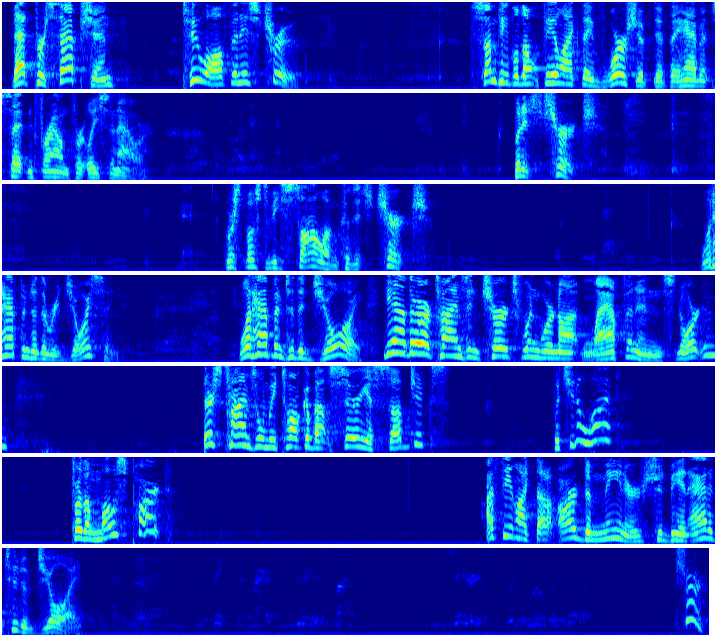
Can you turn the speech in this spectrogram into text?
that perception too often is true. Some people don't feel like they've worshiped if they haven't sat and frowned for at least an hour. But it's church. We're supposed to be solemn because it's church. What happened to the rejoicing? What happened to the joy? Yeah, there are times in church when we're not laughing and snorting. There's times when we talk about serious subjects. But you know what? For the most part, I feel like that our demeanor should be an attitude of joy. Sure.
